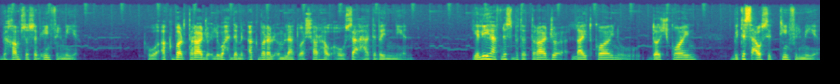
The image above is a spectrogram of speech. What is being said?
ب 75% هو أكبر تراجع لوحدة من أكبر العملات وأشهرها وأوسعها تبنيا. يليها في نسبة التراجع لايت كوين ودوج كوين ب 69%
